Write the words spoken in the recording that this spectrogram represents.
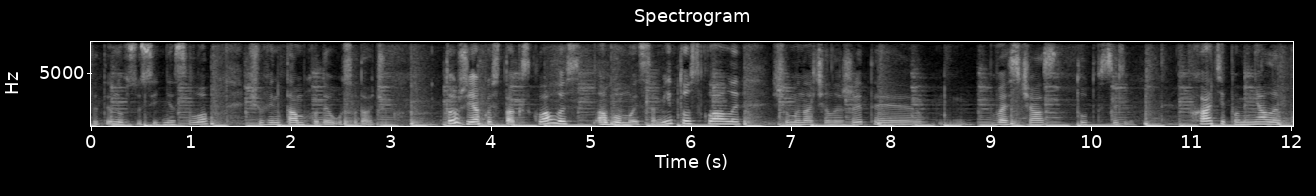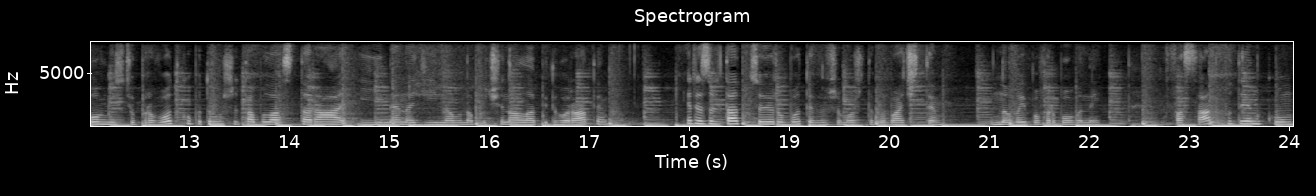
дитину в сусіднє село, щоб він там ходив у садочок. Тож якось так склалось, або ми самі то склали, що ми почали жити весь час тут в селі. В хаті поміняли повністю проводку, тому що та була стара і ненадійна, вона починала підгорати. І результат цієї роботи ви вже можете побачити новий пофарбований фасад будинку,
